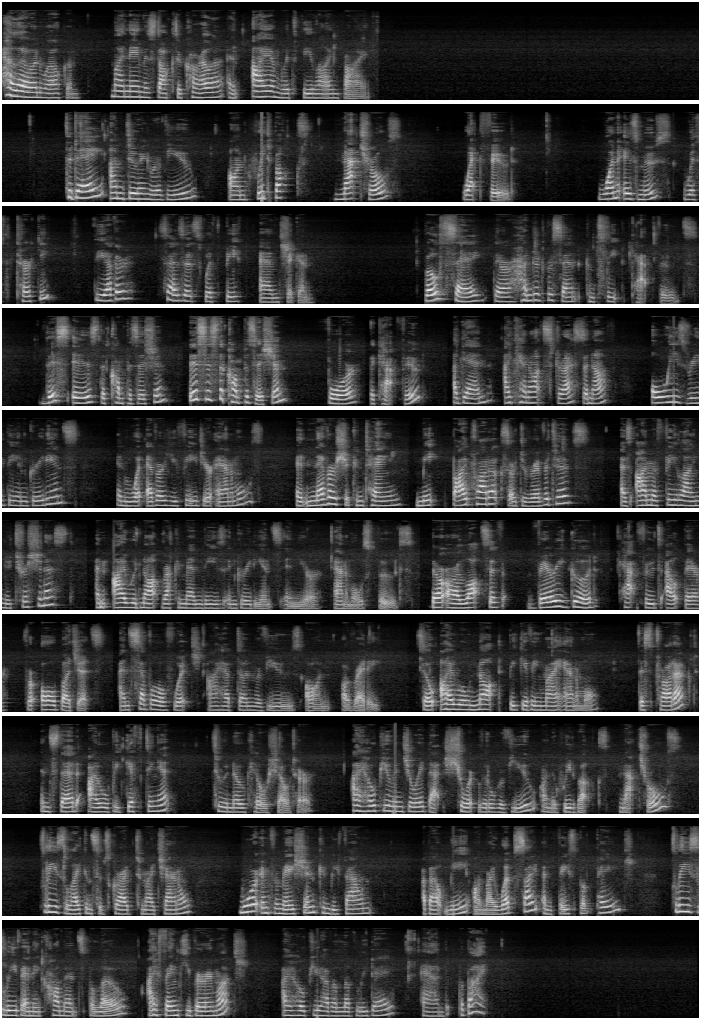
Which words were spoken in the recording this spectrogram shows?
Hello and welcome. My name is Dr. Carla and I am with Feline Fine. Today I'm doing a review on Webbox Naturals wet food. One is mousse with turkey, the other says it's with beef and chicken. Both say they're 100% complete cat foods. This is the composition. This is the composition for the cat food. Again, I cannot stress enough, always read the ingredients in whatever you feed your animals. It never should contain meat byproducts or derivatives, as I'm a feline nutritionist and I would not recommend these ingredients in your animal's foods. There are lots of very good cat foods out there for all budgets, and several of which I have done reviews on already. So I will not be giving my animal this product. Instead, I will be gifting it to a no kill shelter. I hope you enjoyed that short little review on the Webbox Naturals. Please like and subscribe to my channel. More information can be found about me on my website and Facebook page. Please leave any comments below. I thank you very much. I hope you have a lovely day and bye bye.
